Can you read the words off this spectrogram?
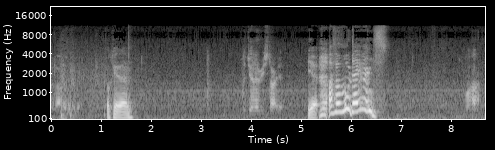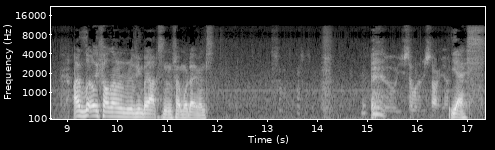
for that. Okay then. Did you want to restart it? Yeah. I found more diamonds. What? I literally fell down a ravine by accident and found more diamonds. So you still want to restart, yeah? Yes.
